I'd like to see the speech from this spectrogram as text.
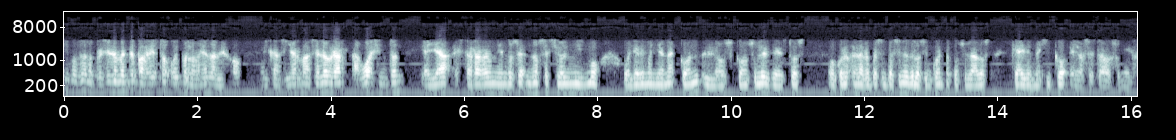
Y pues bueno, precisamente para esto, hoy por la mañana viajó el canciller Marcelo Ebrard a Washington y allá estará reuniéndose, no sé si hoy mismo o el día de mañana, con los cónsules de estos o con las representaciones de los 50 consulados que hay de México en los Estados Unidos.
